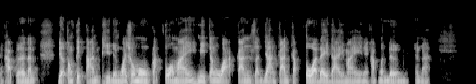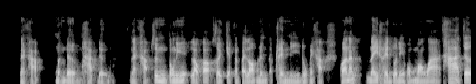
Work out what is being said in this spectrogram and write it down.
นะครับเพราะฉะนั้นเดี๋ยวต้องติดตามอีกทีหนึ่งว่าชั่วโมงกลับตัวไหมมีจังหวะการสัญญาณการกลับตัวใดๆไหมนะครับ เหมือนเดิมเห็นไหมนะครับ เหมือนเดิมภาพเดิมนะครับ ซึ่งตรงนี้เราก็เคยเก็บกันไปรอบหนึ่งกับเทรนนี้ถูกไหมครับ เพราะฉะนั้นในเทรนตัวนี้ผมมองว่าถ้าเจอ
